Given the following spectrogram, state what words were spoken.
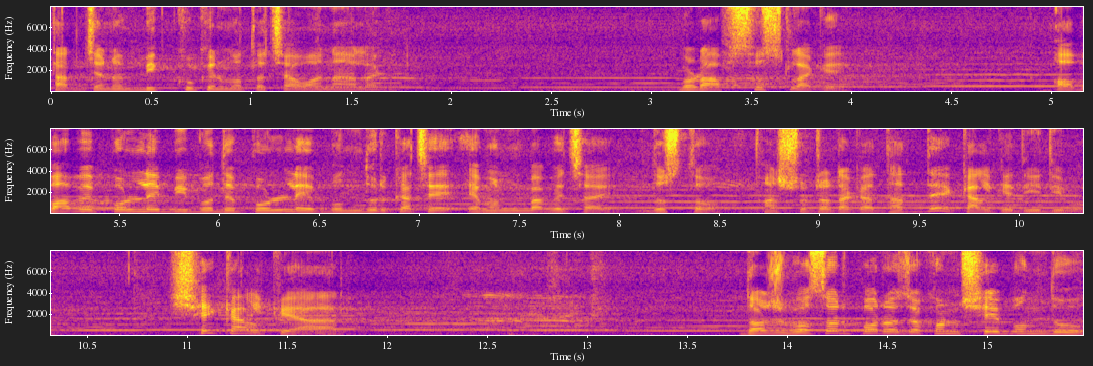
তার যেন ভিক্ষুকের মতো চাওয়া না লাগে। বড় আফসোস লাগে। অভাবে পড়লে, বিপদে পড়লে বন্ধুর কাছে এমনভাবে চায়, দোস্ত পাঁচশোটা টাকা ধার দে, কালকে দিয়ে দিব। সে কালকে আর দশ বছর পরে যখন সে বন্ধু,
